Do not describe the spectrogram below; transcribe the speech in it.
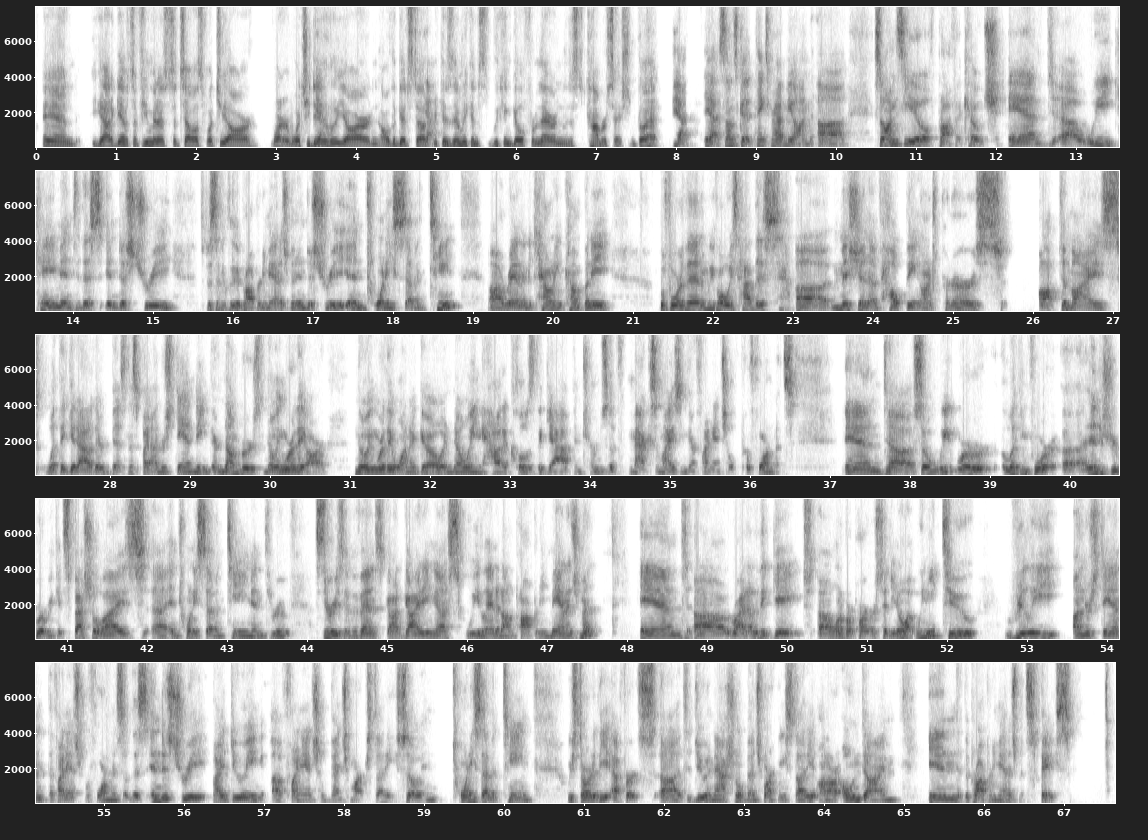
and you got to give us a few minutes to tell us what you are, what what you do, yeah. who you are, and all the good stuff, yeah. because then we can we can go from there in this conversation. Go ahead. Yeah, yeah, sounds good. Thanks for having me on. Uh, so I'm CEO of Profit Coach, and uh, we came into this industry specifically the property management industry in 2017. Uh, ran an accounting company. Before then, we've always had this uh, mission of helping entrepreneurs optimize what they get out of their business by understanding their numbers, knowing where they are, knowing where they want to go, and knowing how to close the gap in terms of maximizing their financial performance. And uh, so we were looking for uh, an industry where we could specialize uh, in 2017 and through a series of events, God guiding us. We landed on property management. And uh, right out of the gate, uh, one of our partners said, you know what, we need to really understand the financial performance of this industry by doing a financial benchmark study. So in 2017, we started the efforts uh, to do a national benchmarking study on our own dime in the property management space.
